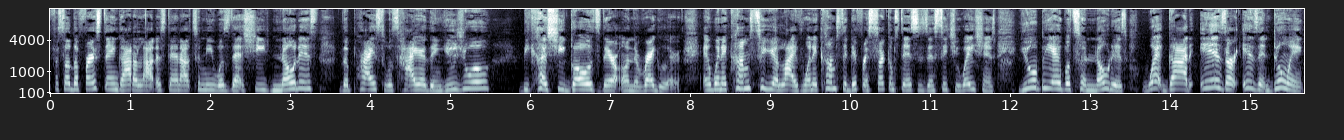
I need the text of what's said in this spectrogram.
So the first thing God allowed to stand out to me was that she noticed the price was higher than usual because she goes there on the regular. And when it comes to your life, when it comes to different circumstances and situations, you'll be able to notice what God is or isn't doing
